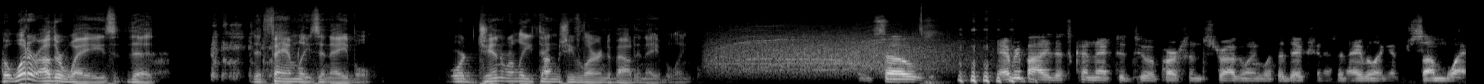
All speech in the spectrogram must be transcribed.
But what are other ways that that families enable, or generally things you've learned about enabling? So everybody that's connected to a person struggling with addiction is enabling in some way,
